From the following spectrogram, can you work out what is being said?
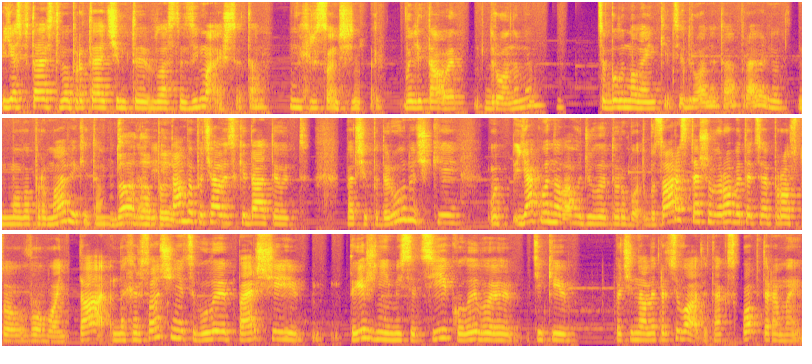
Я спитаюсь тебе про те, чим ти власне займаєшся там на Херсонщині. Вилітали дронами. Це були маленькі ці дрони, так? Правильно? Мова про мавіки там. Да, да, пер- там ви почали скидати от перші подаруночки. От як ви налагоджували ту роботу? Бо зараз те, що ви робите, це просто вогонь. Та на Херсонщині це були перші тижні, місяці, коли ви тільки починали працювати так з коптерами.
